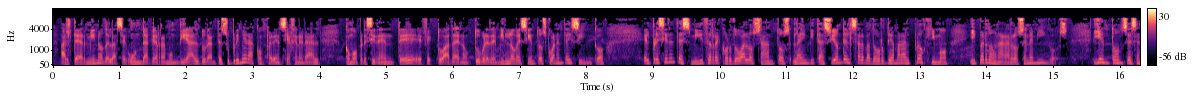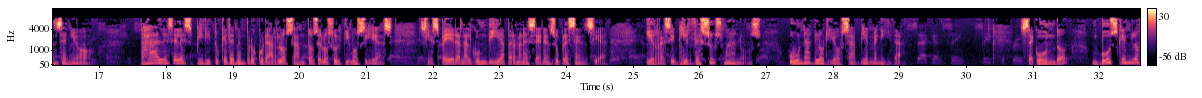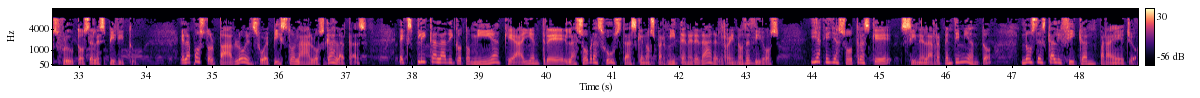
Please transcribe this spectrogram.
Al término de la Segunda Guerra Mundial, durante su primera conferencia general. Como presidente, efectuada en octubre de 1945, el presidente Smith recordó a los santos la invitación del Salvador de amar al prójimo y perdonar a los enemigos, y entonces enseñó, Tal es el espíritu que deben procurar los santos de los últimos días, si esperan algún día permanecer en su presencia y recibir de sus manos una gloriosa bienvenida. Segundo, busquen los frutos del Espíritu. El apóstol Pablo, en su epístola a los Gálatas, explica la dicotomía que hay entre las obras justas que nos permiten heredar el reino de Dios y aquellas otras que, sin el arrepentimiento, nos descalifican para ello.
